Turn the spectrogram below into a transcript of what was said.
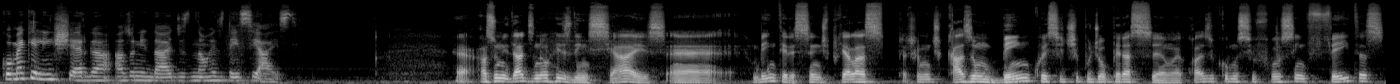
como é que ele enxerga as unidades não residenciais? É, as unidades não residenciais é bem interessante porque elas praticamente casam bem com esse tipo de operação. É quase como se fossem feitas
